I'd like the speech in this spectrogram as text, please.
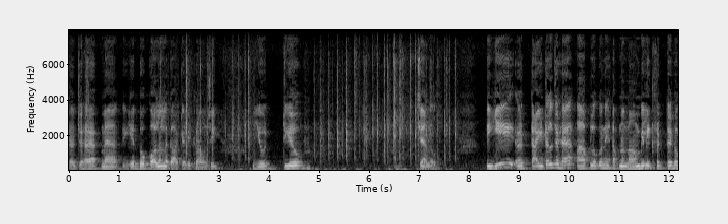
जो है, मैं ये दो कॉलम लगा के लिख रहा हूँ जी। यूट्यूब चैनल ये टाइटल जो है, आप लोगों ने अपना नाम भी लिख सकते हो,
